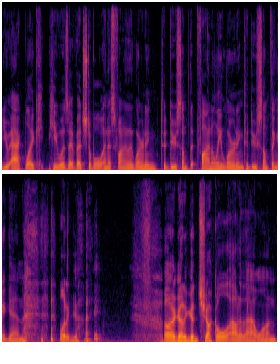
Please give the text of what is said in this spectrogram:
you act like he was a vegetable and is finally learning to do something finally learning to do something again. What a guy. Oh i got a good chuckle out of that one.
